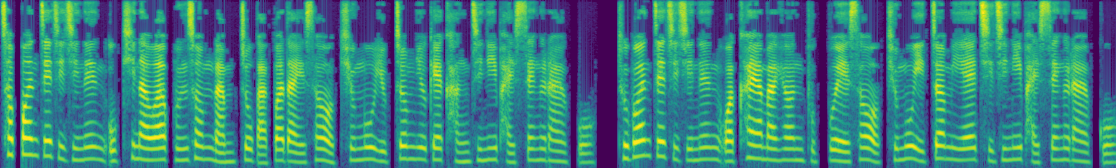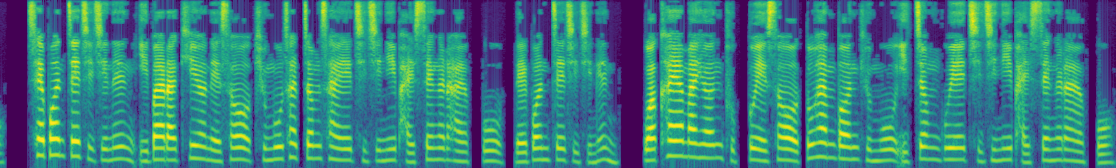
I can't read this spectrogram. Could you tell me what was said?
첫 번째 지진은 오키나와 본섬 남쪽 앞바다에서 규모 6.6의 강진이 발생을 하였고 두 번째 지진은 와카야마현 북부에서 규모 2.2의 지진이 발생을 하였고 세 번째 지진은 이바라키현에서 규모 4.4의 지진이 발생을 하였고 네 번째 지진은 와카야마현 북부에서 또 한 번 규모 2.9의 지진이 발생을 하였고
